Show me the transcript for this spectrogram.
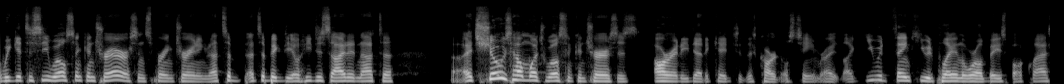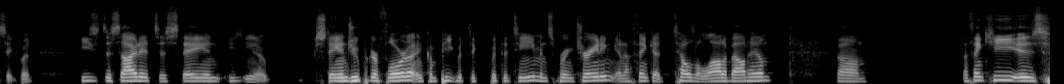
we get to see Willson Contreras in spring training. That's a that's a big deal. He decided not to uh, it shows how much Willson Contreras is already dedicated to this Cardinals team, right? Like you would think he would play in the World Baseball Classic, but he's decided to stay in, you know, stay in Jupiter, Florida, and compete with the with the team in spring training. And I think it tells a lot about him. Um, I think he is.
